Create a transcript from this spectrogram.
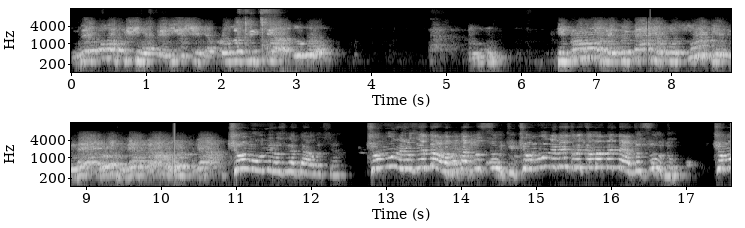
Не було прийнято рішення про закриття судом. І проводне питання по суті не розглядалося. Чому не розглядалося? Чому не розглядала вона по суті? Чому не викликала мене до суду? Чому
